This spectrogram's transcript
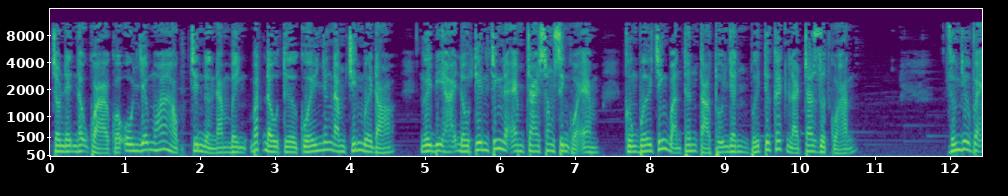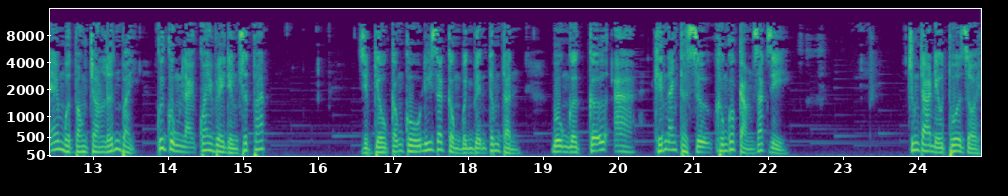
cho nên hậu quả của ô nhiễm hóa học trên đường Nam Minh bắt đầu từ cuối những năm 90 đó. Người bị hại đầu tiên chính là em trai song sinh của em, cùng với chính bản thân Tào Thụ Nhân với tư cách là cha ruột của hắn. Giống như vẽ một vòng tròn lớn vậy, cuối cùng lại quay về điểm xuất phát. Diệp Tiêu cõng cô đi ra cổng bệnh viện tâm thần, bộ ngực cỡ A khiến anh thật sự không có cảm giác gì. Chúng ta đều thua rồi,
